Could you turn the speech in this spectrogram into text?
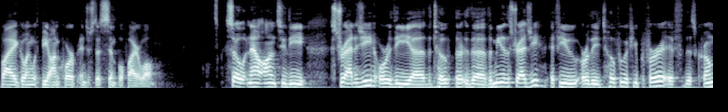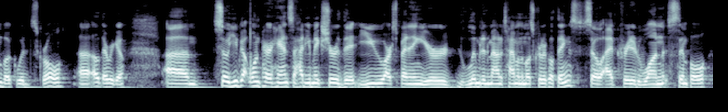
by going with BeyondCorp and just a simple firewall. So now on to the strategy or the uh, the, to- the the meat of the strategy, if you or the tofu if you prefer. If this Chromebook would scroll, uh, oh there we go. Um, so you've got one pair of hands. So how do you make sure that you are spending your limited amount of time on the most critical things? So I've created one simple,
